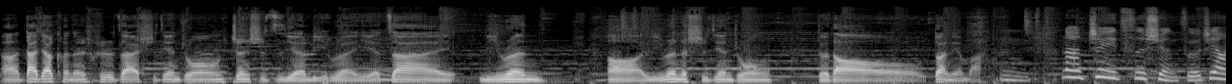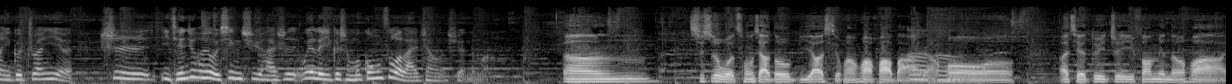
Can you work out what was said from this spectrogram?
啊，大家可能是在实践中证实自己的理论，也在理论啊理论的实践中。得到锻炼吧。嗯，那这一次选择这样一个专业，是以前就很有兴趣，还是为了一个什么工作来这样选的吗？嗯，其实我从小都比较喜欢画画吧，然后，而且对这一方面的话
